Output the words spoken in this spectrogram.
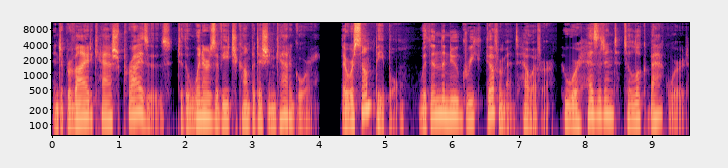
and to provide cash prizes to the winners of each competition category. There were some people within the new Greek government, however, who were hesitant to look backward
